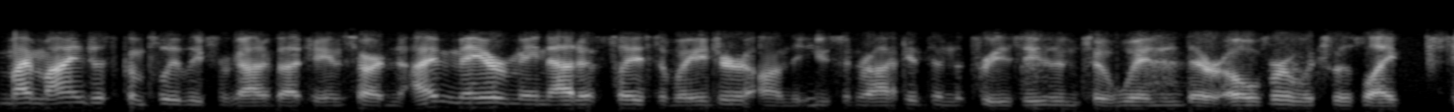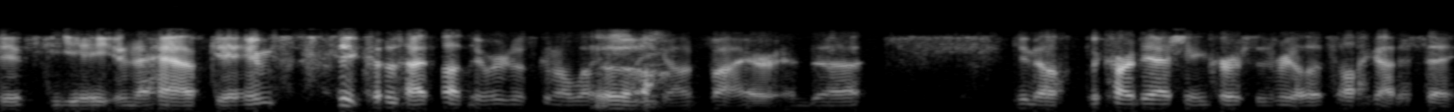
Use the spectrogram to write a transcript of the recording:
my mind just completely forgot about James Harden. I may or may not have placed a wager on the Houston Rockets in the preseason to win their over, which was like 58 and a half games, because I thought they were just going to light the league on fire. And uh, you know, the Kardashian curse is real. That's all I got to say.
